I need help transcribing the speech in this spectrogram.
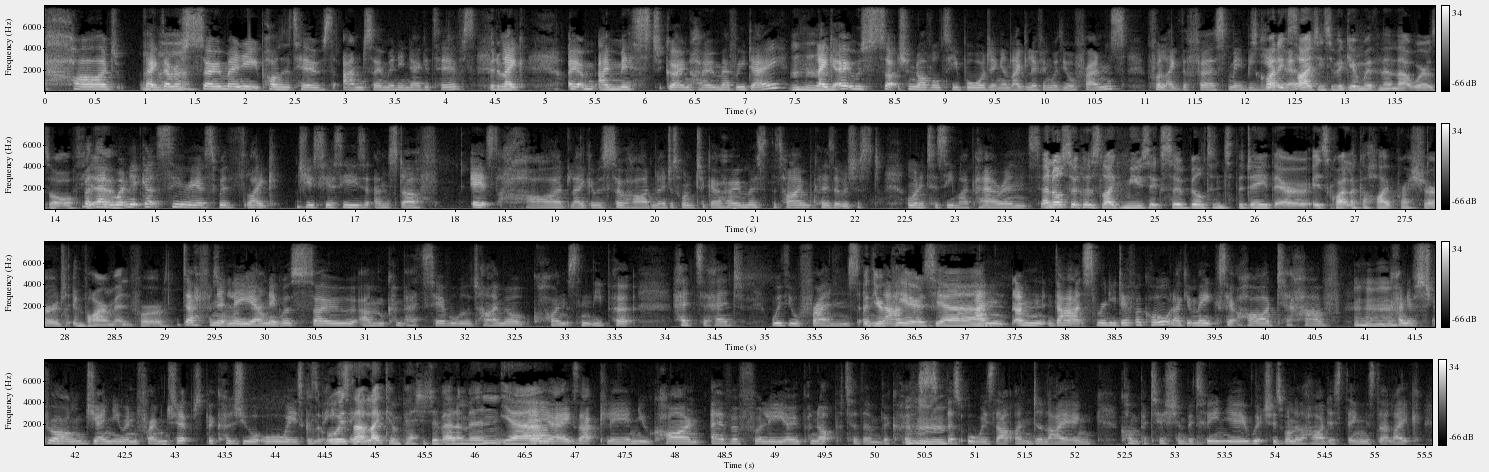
hard like there are Mm-hmm. so many positives and so many negatives like I, um, I missed going home every day. Mm-hmm. like it was such a novelty boarding and like living with your friends for like the first maybe it's quite year. exciting to begin with, and then that wears off. but yeah. then when it gets serious with like GCSEs and stuff it's hard like it was so hard and I just wanted to go home most of the time because it was just I wanted to see my parents and also because like music's so built into the day there, it's quite like a high pressured environment for. definitely and it was so um competitive all the time you're constantly put head to head with your friends With your that, peers, yeah. and and that's really difficult like it makes it hard to have Mm-hmm. kind of strong genuine friendships because you're always because always that like competitive element, yeah. yeah, yeah exactly and you can't ever fully open up to them because Mm-hmm. there's always that underlying competition between you which is one of the hardest things that like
